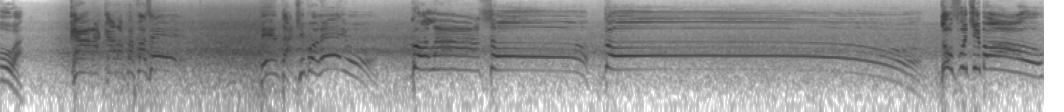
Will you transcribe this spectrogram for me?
Boa. Cara a cara para fazer. Tenta de voleio. Golaço! Gol! Do futebol!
